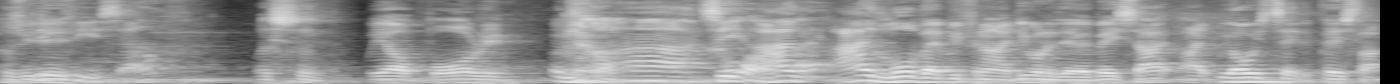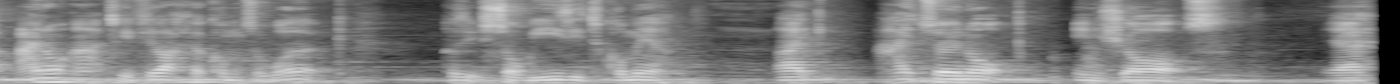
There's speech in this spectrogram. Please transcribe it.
because we Speak for do. yourself. Listen, we are boring. No. Ah, See, on, I. I love everything I do on a daily basis. I, like we always take the piss. Like I don't actually feel like I come to work because it's so easy to come here. Like I turn up in shorts, yeah,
